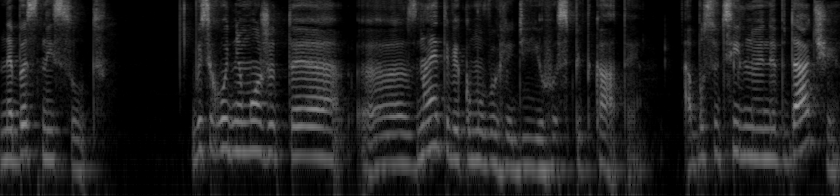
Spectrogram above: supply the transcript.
Небесний суд. Ви сьогодні можете, е, знаєте, в якому вигляді його спіткати? Або суцільної невдачі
